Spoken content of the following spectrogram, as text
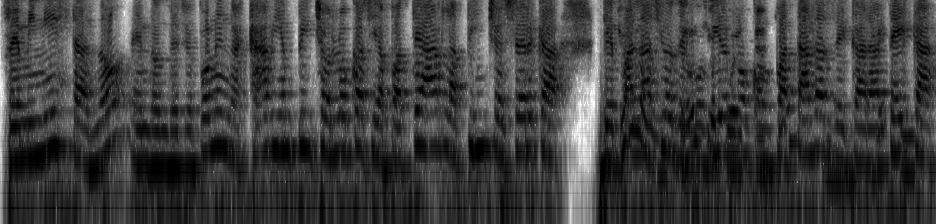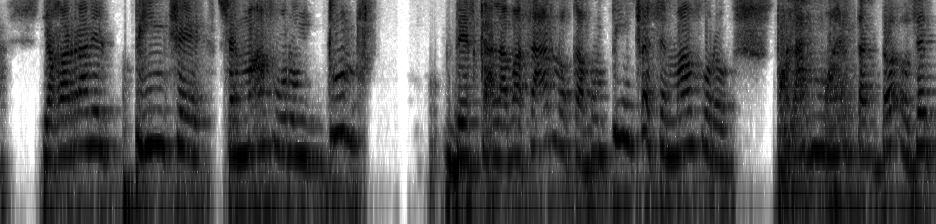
feministas, ¿no? En donde se ponen acá bien pinchos locas y a patear la pinche cerca de Yo Palacio de Gobierno güey, con patadas de karateca y agarrar el pinche semáforo y descalabazarlo, cabrón, pinche semáforo por las muertas, ¿no? o sea,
